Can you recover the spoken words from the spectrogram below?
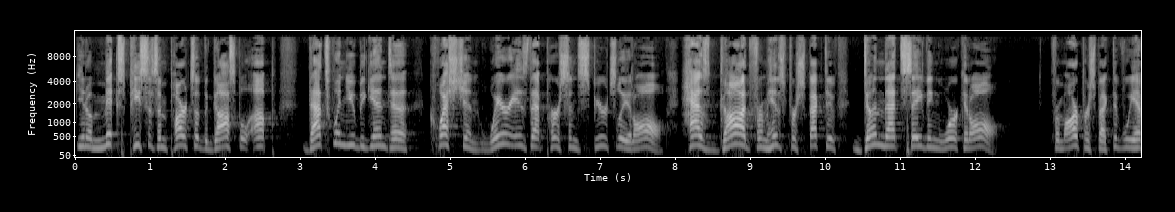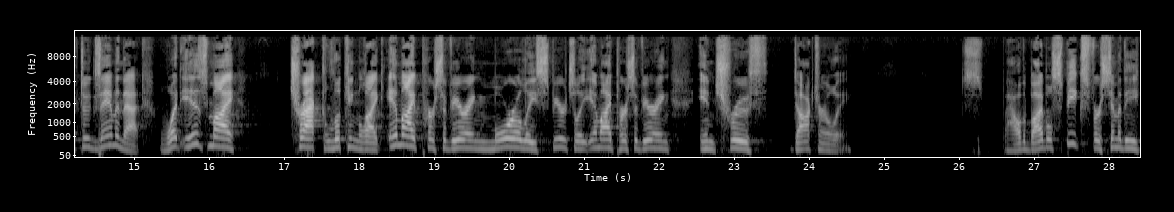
you know mix pieces and parts of the gospel up, that's when you begin to question where is that person spiritually at all? Has God, from his perspective, done that saving work at all? From our perspective, we have to examine that. What is my track looking like? Am I persevering morally, spiritually? Am I persevering in truth doctrinally? It's how the Bible speaks. 1 Timothy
